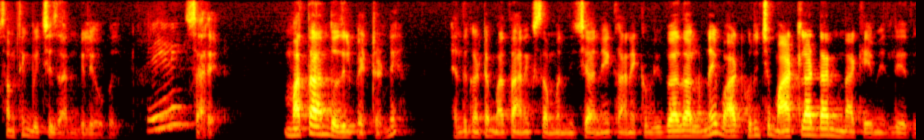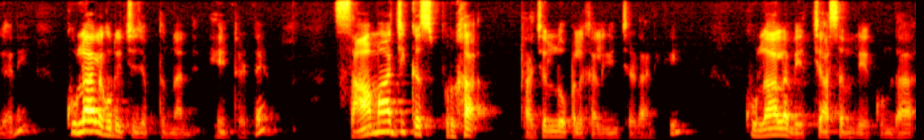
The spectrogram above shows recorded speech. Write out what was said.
సంథింగ్ విచ్ ఇస్ అన్బిలీవబుల్ సరే. మతాన్ని వదిలిపెట్టండి. ఎందుకంటే మతానికి సంబంధించి అనేక అనేక వివాదాలు ఉన్నాయి. వాటి గురించి మాట్లాడడానికి నాకేమీ లేదు కానీ కులాల గురించి చెప్తున్నాను నేను. ఏంటంటే సామాజిక స్పృహ ప్రజల లోపల కలిగించడానికి కులాల వ్యత్యాసం లేకుండా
